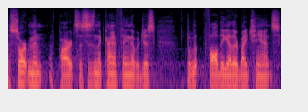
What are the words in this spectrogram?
assortment of parts. This isn't the kind of thing that would just fall together by chance.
